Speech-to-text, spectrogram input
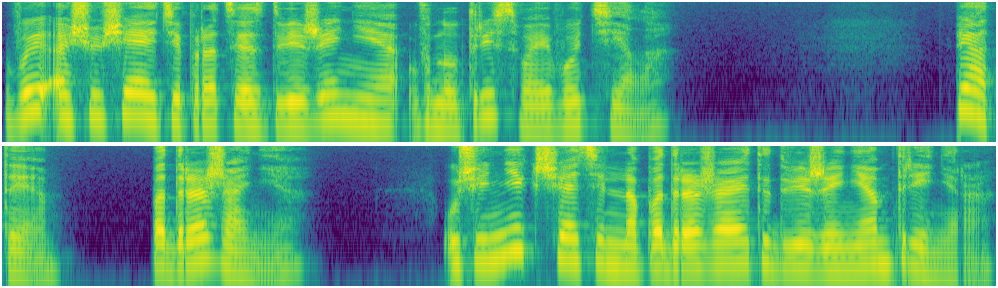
Вы ощущаете процесс движения внутри своего тела. Пятое. Подражание. Ученик тщательно подражает движениям тренера,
